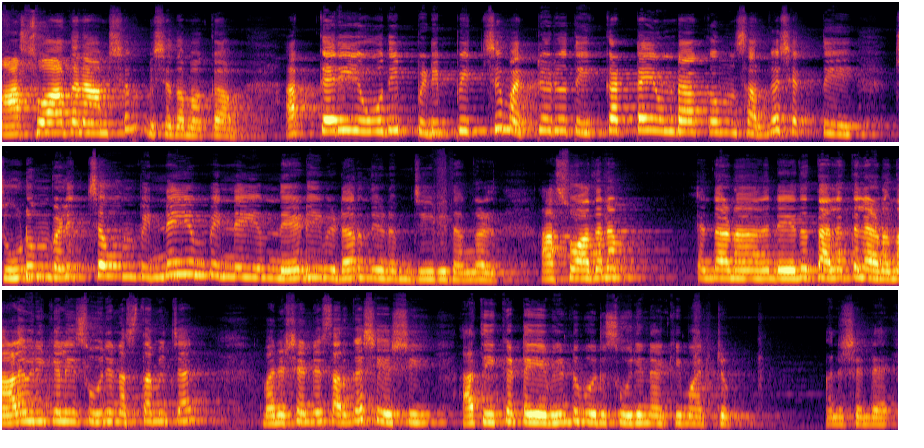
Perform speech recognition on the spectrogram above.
ആസ്വാദനാംശം വിശദമാക്കാം. അക്കരി ഊതി പിടിപ്പിച്ച് മറ്റൊരു തീക്കട്ടയുണ്ടാക്കും സർഗശക്തി. ചൂടും വെളിച്ചവും പിന്നെയും പിന്നെയും നേടി വിടർന്നിടും ജീവിതങ്ങൾ. ആസ്വാദനം എന്താണ്? അതിന്റെ ഏത് തലത്തിലാണ്? നാളെ ഒരിക്കൽ ഈ സൂര്യൻ അസ്തമിച്ചാൽ മനുഷ്യന്റെ സർഗശേഷി ആ തീക്കട്ടയെ വീണ്ടും ഒരു സൂര്യനാക്കി മാറ്റും. മനുഷ്യന്റെ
